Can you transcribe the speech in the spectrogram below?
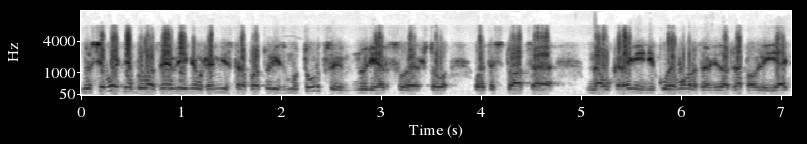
но сегодня было заявление уже министра по туризму Турции Нури Эрсуя, что эта ситуация на Украине никоим образом не должна повлиять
